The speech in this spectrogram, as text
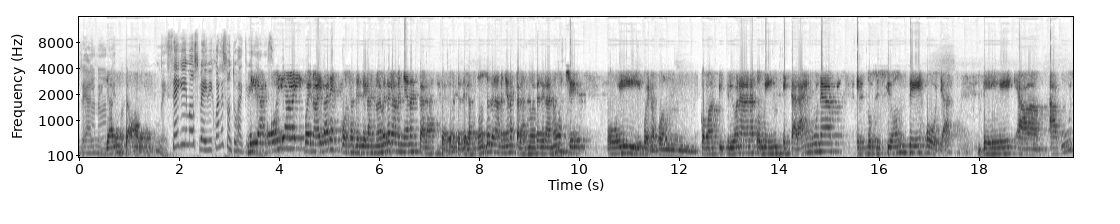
Realmente. Ya lo saben. Seguimos, baby. ¿Cuáles son tus Mira, actividades? hoy hay, bueno, hay varias cosas, desde las 9 de la mañana hasta las, perdón, desde las 11 de la mañana hasta las 9 de la noche. Hoy, bueno, con, como anfitriona Ana Tomín, estará en una exposición de joyas de ah, Agus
